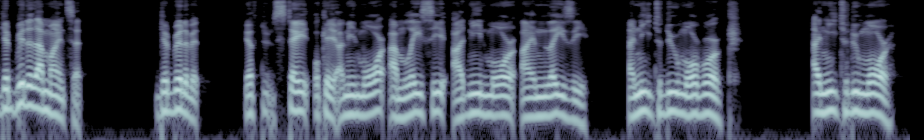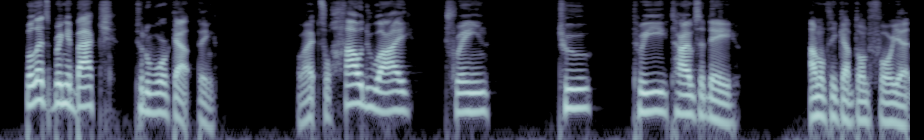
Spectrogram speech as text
get rid of that mindset. Get rid of it. You have to stay, okay, I need more. I'm lazy. I need more. I'm lazy. I need to do more work. I need to do more. But let's bring it back to the workout thing. All right. So, how do I train two, three times a day? I don't think I've done four yet.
